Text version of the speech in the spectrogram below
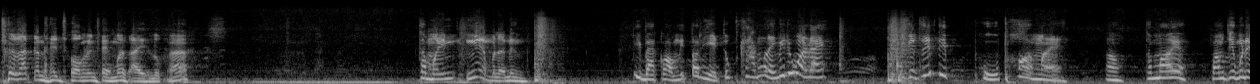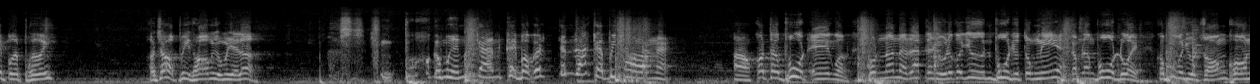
เธอรักกันในทองตั้งแต่เมื่อไหร่ลูกฮะทำไมเงียบไปละหนึ่งพี่บากองนี่ต้นเหตุทุกครั้งเลยไม่รู้อะไรมีกระซิบติดหูพ่อใหมาเอ้าทำไมอะความจริงไม่ได้เปิดเผยเขาชอบพี่ทองอยู่ไม่ใช่เหรอพ่อก็เหมือนกันใครบอกว่าฉันรักกับพี่ทองอะ อ้าวก็เธอพูดเองว่าคนนั้นน่ะรักกันอยู่แล้วก็ยืนพูดอยู่ตรงนี้กำลังพูดด้วยเขาพูดกันอยู่สองคน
